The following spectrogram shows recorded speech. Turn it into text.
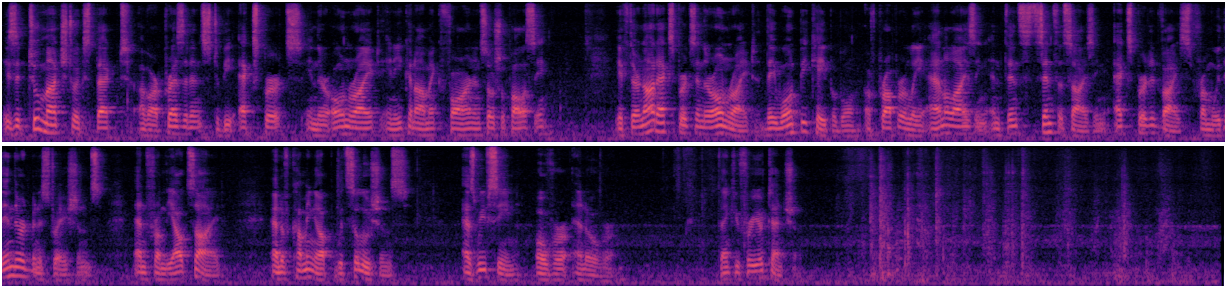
Is it too much to expect of our presidents to be experts in their own right in economic, foreign, and social policy? If they're not experts in their own right, they won't be capable of properly analyzing and synthesizing expert advice from within their administrations and from the outside, and of coming up with solutions, as we've seen over and over. Thank you for your attention.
